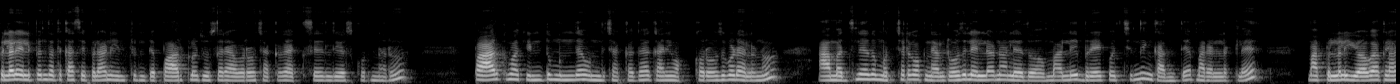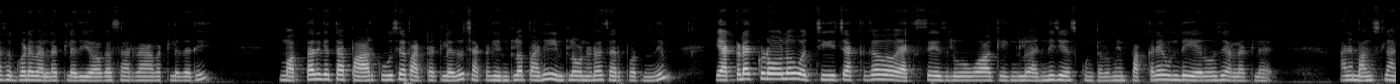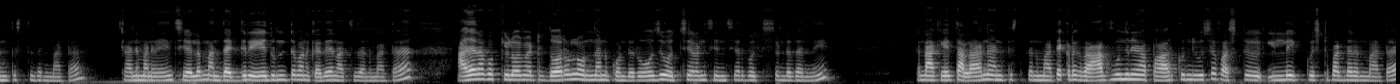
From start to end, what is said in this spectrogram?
పిల్లలు వెళ్ళిపోయిన తర్వాత కాసేపు ఇలా నిల్చుంటే పార్క్లో చూసారు ఎవరో చక్కగా ఎక్సర్సైజ్ చేసుకుంటున్నారు. పార్క్ మాకు ఇంటి ముందే ఉంది చక్కగా కానీ ఒక్క రోజు కూడా వెళ్ళను. ఆ మధ్యన ఏదో ముచ్చటగా ఒక నెల రోజులు వెళ్ళానో లేదో మళ్ళీ బ్రేక్ వచ్చింది ఇంక అంతే మరి వెళ్ళట్లే. మా పిల్లలు యోగా క్లాసుకి కూడా వెళ్ళట్లేదు యోగా సార్ రావట్లేదని. మొత్తానికి అయితే ఆ పార్క్ ఊసే పట్టట్లేదు. చక్కగా ఇంట్లో పని ఇంట్లో ఉండడం సరిపోతుంది. ఎక్కడెక్కడోలో వచ్చి చక్కగా ఎక్సర్సైజ్లు వాకింగ్లు అన్నీ చేసుకుంటారు. మేము పక్కనే ఉండి ఏ రోజు వెళ్ళట్లే అని మనసులో అనిపిస్తుంది అనమాట కానీ మనం ఏం చేయలేం. మన దగ్గర ఏది ఉంటే మనకు అదే నచ్చదు అనమాట అదే నాకు ఒక కిలోమీటర్ దూరంలో ఉందనుకోండి రోజు వచ్చేయాలని సిన్సియర్గా వచ్చి ఉండేదాన్ని నాకైతే అలానే అనిపిస్తుంది అనమాట ఇక్కడికి రాకముందు నేను ఆ పార్కుని చూసే ఫస్ట్ ఇల్లు ఎక్కువ ఇష్టపడ్డాను అనమాట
